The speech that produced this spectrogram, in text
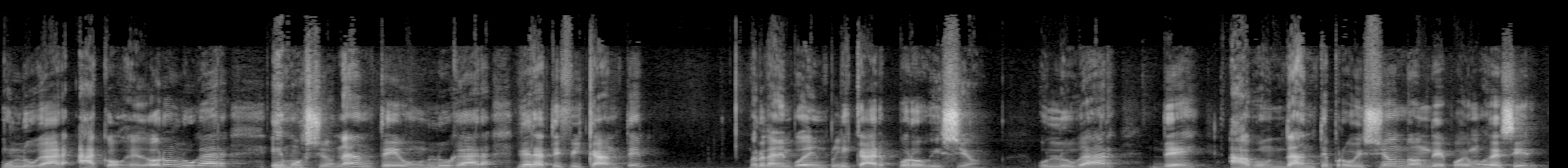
un lugar acogedor, un lugar emocionante, un lugar gratificante, pero también puede implicar provisión, un lugar de abundante provisión donde podemos decir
